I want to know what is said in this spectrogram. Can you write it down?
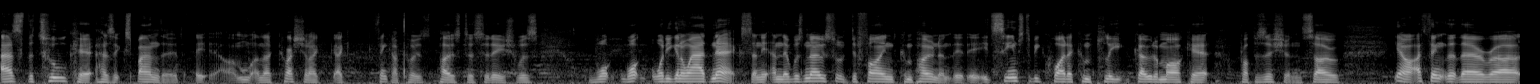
as the toolkit has expanded, it, um, and the question I, I think I posed, posed to Sudheesh was, what, what, what are you going to add next? And, and there was no sort of defined component. It, it, seems to be quite a complete go-to-market proposition. So, you know, I think that their, uh,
